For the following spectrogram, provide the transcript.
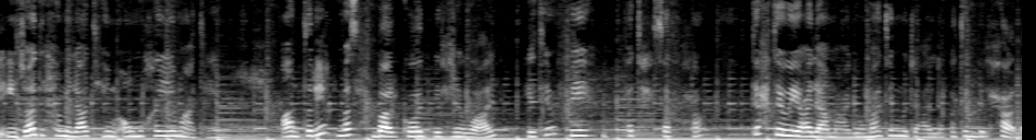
لإيجاد حملاتهم أو مخيماتهم. عن طريق مسح باركود بالجوال يتم فيه فتح صفحة تحتوي على معلومات متعلقة بالحاج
